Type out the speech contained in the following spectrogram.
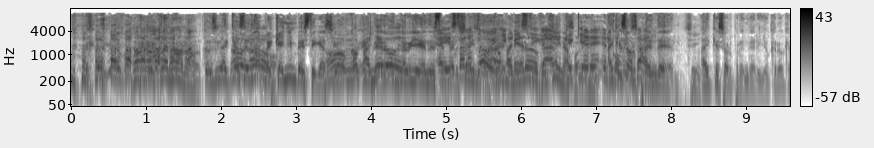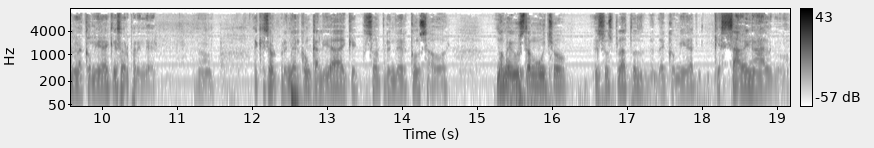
No, no, claro, no, no. Entonces hay que No, hacer no. una pequeña investigación No, de compañero dónde de- viene esta Ahí está la persona. clave, compañero de investigar oficina, qué por quiere ejemplo. el hay que sorprender, Sí. hay que sorprender. Y yo creo que en la comida hay que sorprender. ¿no? Hay que sorprender con calidad, hay que sorprender con sabor. No me gustan mucho esos platos de comida que saben a algo.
